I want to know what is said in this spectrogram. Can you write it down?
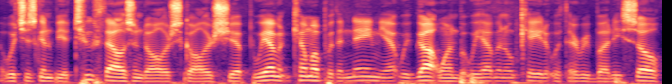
which is going to be a two thousand dollars scholarship. We haven't come up with a name yet. We've got one, but we haven't okayed it with everybody. So,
